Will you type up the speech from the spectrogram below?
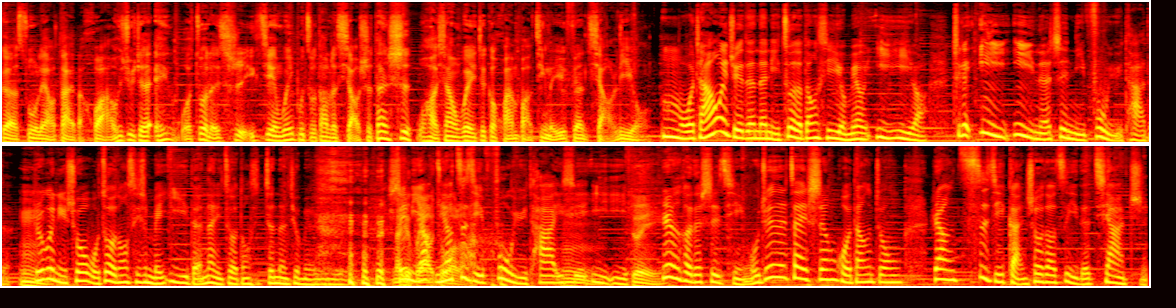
个塑料袋的话，我就觉得，哎，我做的是一件微不足道的小事，但是我好像为这个环保尽了一份小力哦。嗯，我常常会觉得呢，你做的东西有没有意义哦？这个意义呢，是你赋予它的。嗯如果你说我做的东西是没意义的，那你做的东西真的就没有意义了。所以你要那就不要你要自己赋予它一些意义。对任何的事情，我觉得在生活当中，让自己感受到自己的价值，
